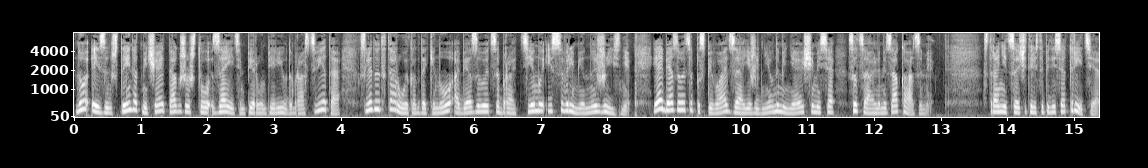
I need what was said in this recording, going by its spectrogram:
Но Эйзенштейн отмечает также, что за этим первым периодом расцвета следует второй, когда кино обязывается брать темы из современной жизни и обязывается поспевать за ежедневно меняющимися социальными заказами. Страница 453.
